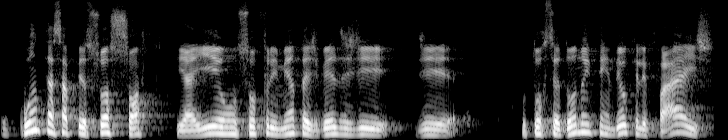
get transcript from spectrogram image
o quanto essa pessoa sofre. E aí um sofrimento, às vezes, de, de o torcedor não entender o que ele faz,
